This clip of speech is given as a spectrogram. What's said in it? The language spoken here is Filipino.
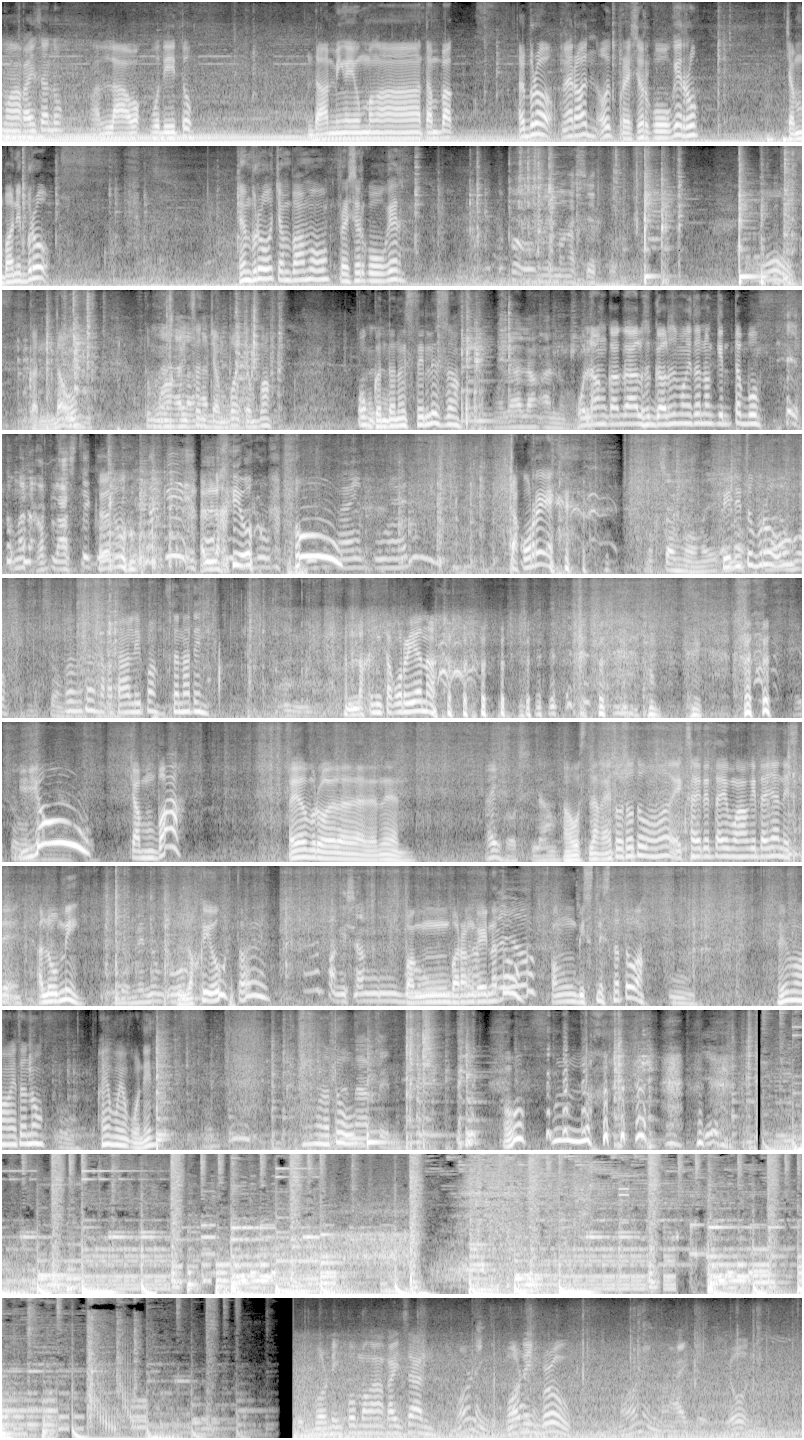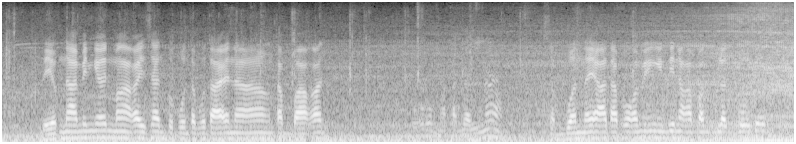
mga kainsan oh. Ang lawak po dito. Ang dami ngayong mga tambak. Ano bro? Meron? Oh, pressure cooker oh. Tsamba ni bro. Yan bro, tsamba mo oh. Pressure cooker. Ito po, oh, may mga set po. Oh, ganda oh. Ito mga kainsan, ano. tsamba, tsamba. Oh, ganda ng stainless ah. Wala lang ano. Wala kang kagalos-galos mga ito ng kintab oh. Ito nga naka-plastic oh. Pero, ang laki oh. Oh. Takore. Buksan mo. May, Pwede to, bro, oh. Buksan mo. Oh, ito, nakatali pa. Basta natin. Ang laking takore yan ah. Yo! Chamba! Ayun bro, ano, ano, ano yan? Ay, hose lang. House lang. Ito, ito, ito. oh, Excited tayo makakita niyan. Este, alumi. Aluminum oh. Laki oh. Tayo. Ah, Pang isang Pang barangay na to. oh. Pang business na to ah. Mm. Ayun makakita no. Oh. Ayaw mo yung kunin? Ayaw mo na to. oh. Natin. Oh. Yeah. Good morning po mga kaisan. Morning. good Morning bro. Morning mga idol. Yun. Day off namin ngayon mga kaisan. Pupunta po tayo ng Tambakan. Oo, matagal na. Isang buwan na yata po kami hindi nakapag-vlog po doon.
